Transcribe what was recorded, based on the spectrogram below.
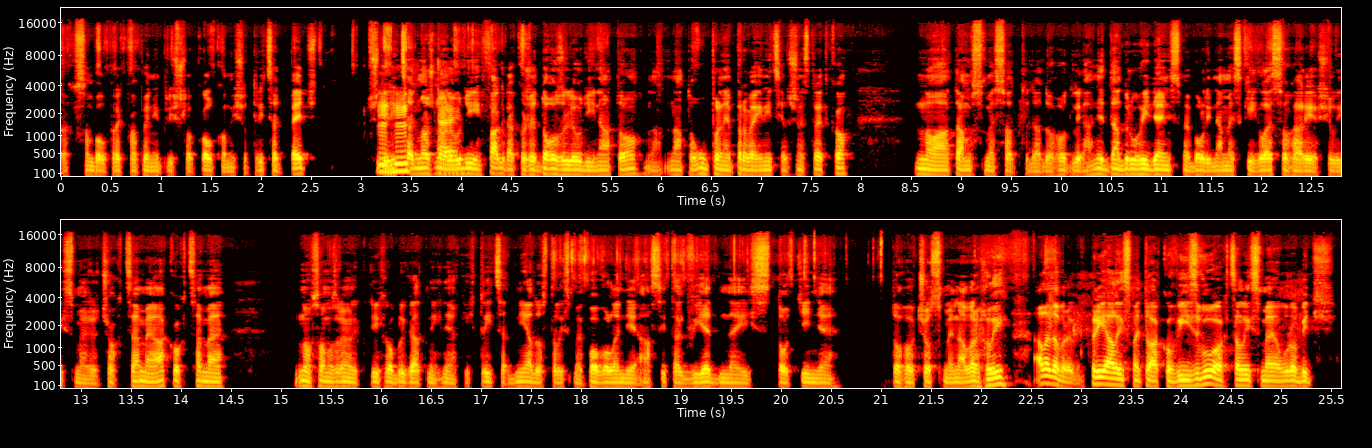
tak som bol prekvapený, prišlo koľko, Mišo, 35, 40 mm-hmm, možno okay. ľudí, fakt akože dosť ľudí na to, na, na to úplne prvé iniciačné stredko. No a tam sme sa teda dohodli. A hneď na druhý deň sme boli na mestských lesoch a riešili sme, že čo chceme, ako chceme. No samozrejme tých obligátnych nejakých 30 dní a dostali sme povolenie asi tak v jednej stotine toho, čo sme navrhli. Ale dobre, prijali sme to ako výzvu a chceli sme urobiť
